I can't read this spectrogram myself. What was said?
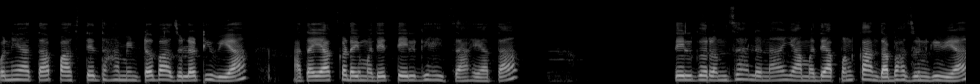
आपण हे आता पाच ते दहा मिनटं बाजूला ठेवूया. आता या कढईमध्ये तेल घ्यायचं आहे आता. तेल गरम झालं ना यामध्ये आपण कांदा भाजून घेऊया.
